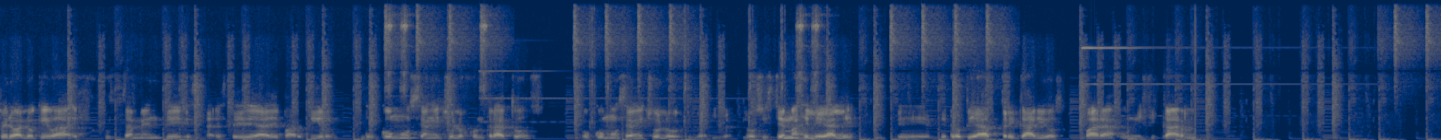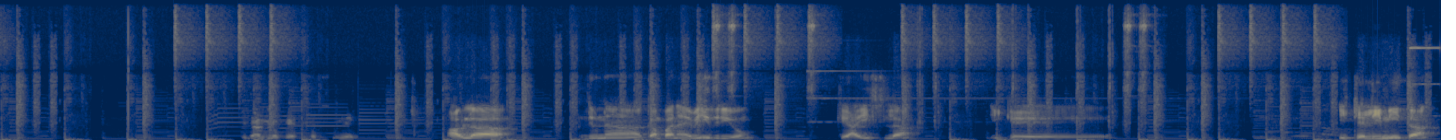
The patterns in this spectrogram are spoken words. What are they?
pero a lo que va es justamente esta, idea de partir de cómo se han hecho los contratos o cómo se han hecho los sistemas legales eh, de propiedad precarios para unificarlos lo que es posible. Habla de una campana de vidrio que aísla y que, y que limita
